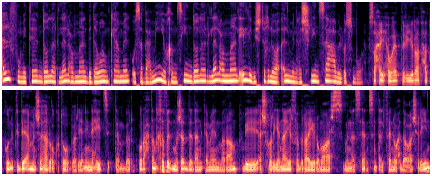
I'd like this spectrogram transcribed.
1200 دولار للعمال بدوام كامل و750 دولار للعمال اللي بيشتغلوا أقل من 20 ساعة بالأسبوع. صحيح وهي التغييرات حتكون ابتداء من شهر أكتوبر يعني نهاية سبتمبر وراح تنخفض مجددا كمان مرام بأشهر يناير فبراير ومارس من سنة 2021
